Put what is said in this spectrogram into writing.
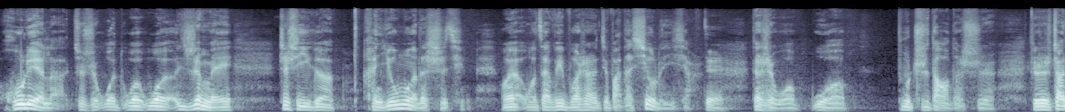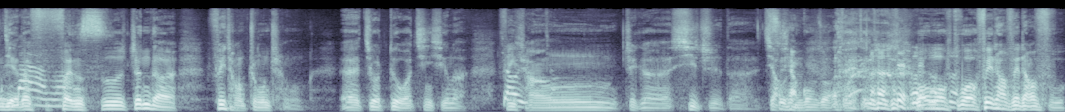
忽略了，就是我我我认为这是一个很幽默的事情。我我在微博上就把他秀了一下。对，但是我我。不知道的是，就是张姐的粉丝真的非常忠诚，呃，就对我进行了非常这个细致的教思想工作。对对，我我我非常非常服，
